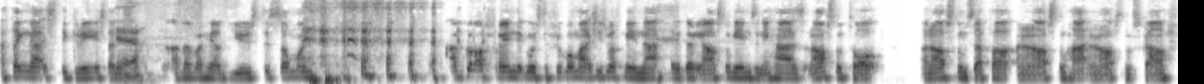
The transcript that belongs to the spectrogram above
I think that's the greatest yeah. I've ever heard used to someone. I've got a friend that goes to football matches with me and that uh, down to Arsenal games, and he has an Arsenal top, an Arsenal zipper, and an Arsenal hat and an Arsenal scarf,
